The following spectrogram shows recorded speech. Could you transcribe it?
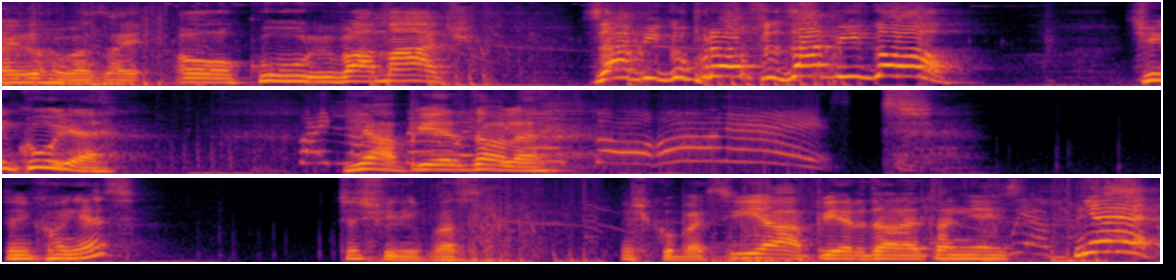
Chyba. O kurwa mać! Zabij go proszę, zabij go! Dziękuję. Ja pierdolę. To nie koniec? Cześć Filipas. Cześć Kubek. Ja pierdolę, to nie jest... Nie!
